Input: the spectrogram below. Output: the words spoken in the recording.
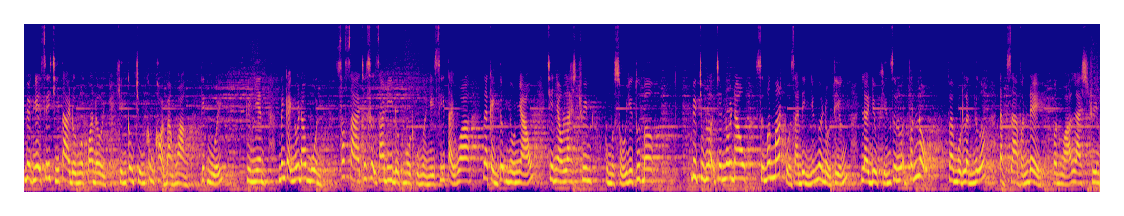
Việc nghệ sĩ trí tài đột ngột qua đời khiến công chúng không khỏi bàng hoàng, tiếc nuối. Tuy nhiên, bên cạnh nỗi đau buồn, xót xa trước sự ra đi đột ngột của người nghệ sĩ tài hoa là cảnh tượng nhốn nháo, trên nhau livestream của một số youtuber. Việc trục lợi trên nỗi đau, sự mất mát của gia đình những người nổi tiếng là điều khiến dư luận phẫn nộ và một lần nữa đặt ra vấn đề văn hóa livestream.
